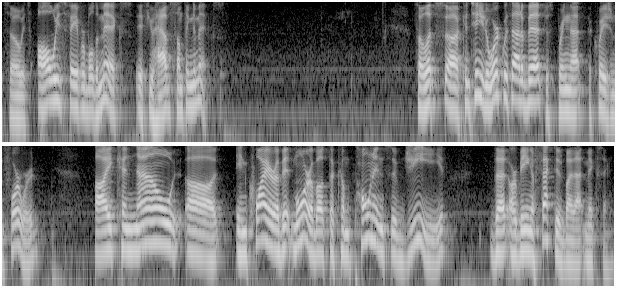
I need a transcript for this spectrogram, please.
So it's always favorable to mix if you have something to mix. So let's uh, continue to work with that a bit, just bring that equation forward. I can now uh, inquire a bit more about the components of G that are being affected by that mixing.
